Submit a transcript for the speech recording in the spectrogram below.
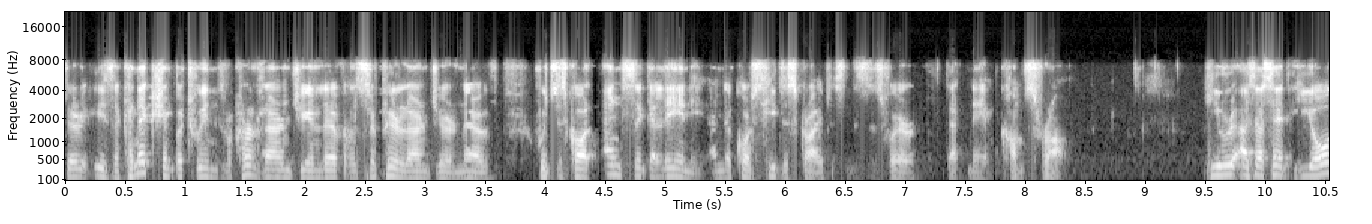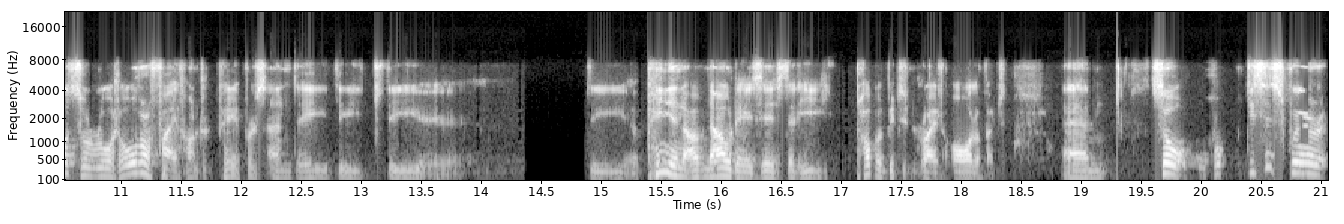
there is a connection between the recurrent laryngeal nerve and superior laryngeal nerve, which is called ansa galeni. And of course, he described this, and this is where that name comes from. He, as I said, he also wrote over 500 papers, and the the the uh, the opinion of nowadays is that he probably didn't write all of it. Um, so this is where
